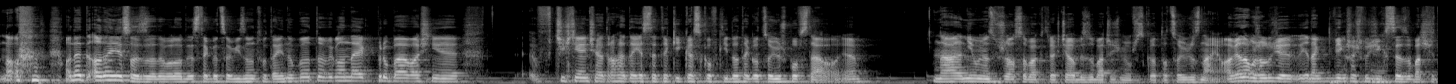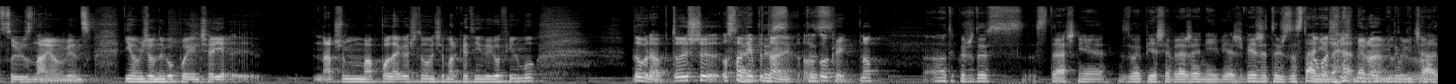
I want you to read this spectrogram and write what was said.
no, one, one nie są zadowolone z tego, co widzą tutaj, no bo to wygląda jak próba właśnie wciśnięcia trochę tej estetyki kreskówki do tego, co już powstało, nie? No, nie mówiąc już o osobach, które chciałyby zobaczyć mimo wszystko to, co już znają. A wiadomo, że ludzie, jednak większość ludzi chce zobaczyć to, co już znają, więc nie mam zielonego pojęcia, na czym ma polegać w tym momencie marketing tego filmu. Dobra, to jeszcze ostatnie tak, pytanie. Okej, okay, no. No tylko, że to jest strasznie złe pierwsze wrażenie i wiesz, wiesz, że to już zostanie no na, na długi, długi no.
